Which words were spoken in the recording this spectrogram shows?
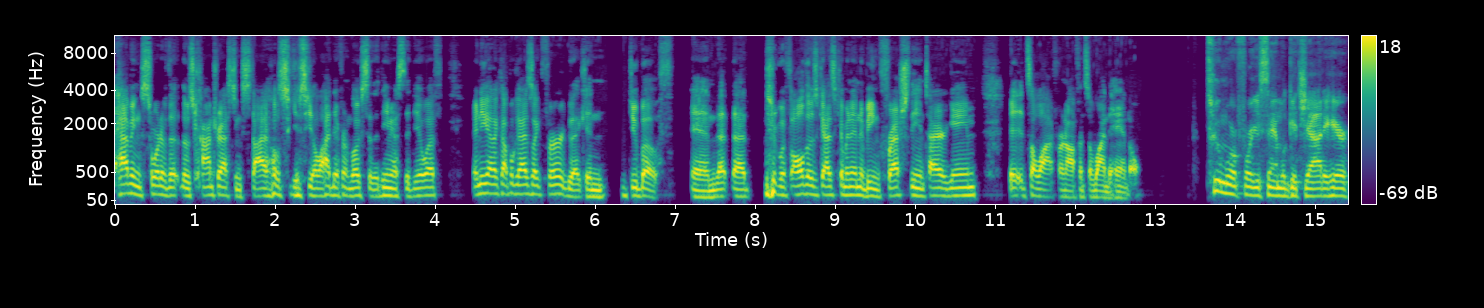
having sort of the, those contrasting styles gives you a lot of different looks that the team has to deal with. And you got a couple guys like Ferg that can do both. And that that with all those guys coming in and being fresh the entire game, it's a lot for an offensive line to handle. Two more for you, Sam. We'll get you out of here.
